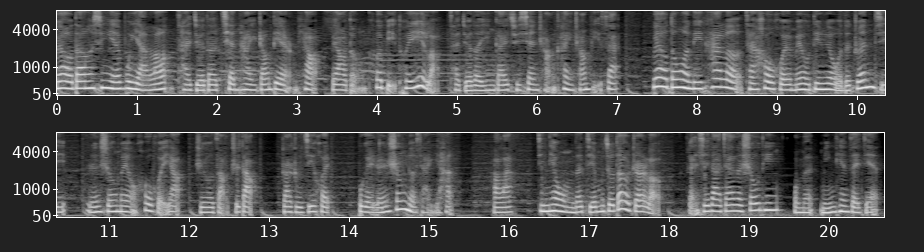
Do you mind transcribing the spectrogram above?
不要当星爷不演了才觉得欠他一张电影票，不要等科比退役了才觉得应该去现场看一场比赛，不要等我离开了才后悔没有订阅我的专辑。人生没有后悔药，只有早知道。抓住机会，不给人生留下遗憾。好啦，今天我们的节目就到这儿了，感谢大家的收听，我们明天再见。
